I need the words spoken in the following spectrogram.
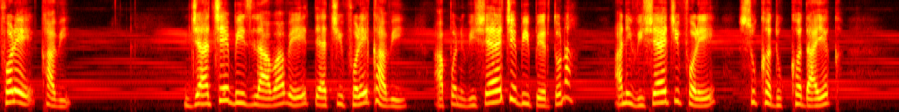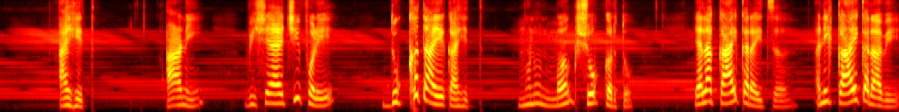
फळे खावी. ज्याचे बीज लावावे त्याची फळे खावी. आपण विषयाचे बी पेरतो ना? आणि विषयाची फळे सुख दुःखदायक आहेत. आणि विषयाची फळे दुःखदायक आहेत म्हणून मग शोक करतो. याला काय करायचं आणि काय करावे?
